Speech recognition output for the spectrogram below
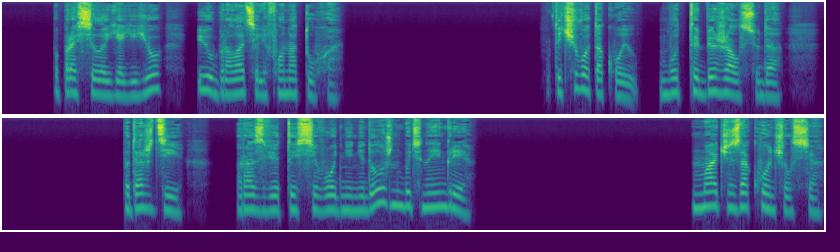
— попросила я ее и убрала телефон от уха. «Ты чего такой, будто бежал сюда?» «Подожди, разве ты сегодня не должен быть на игре?» Матч закончился.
